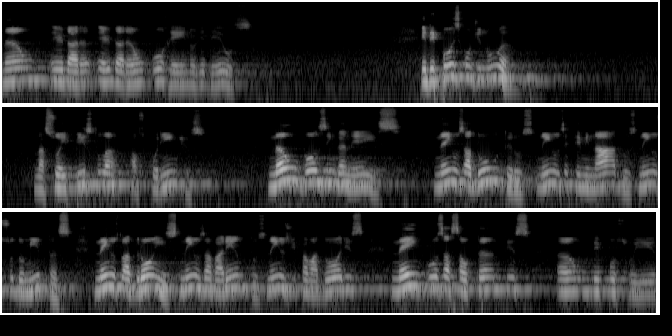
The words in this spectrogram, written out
não herdarão, herdarão o reino de Deus. E depois continua na sua epístola aos Coríntios: Não vos enganeis, nem os adúlteros, nem os efeminados, nem os sodomitas, nem os ladrões, nem os avarentos, nem os difamadores, nem os assaltantes hão de possuir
